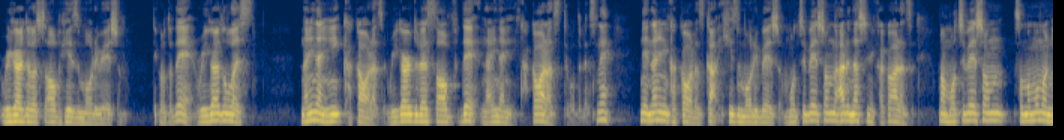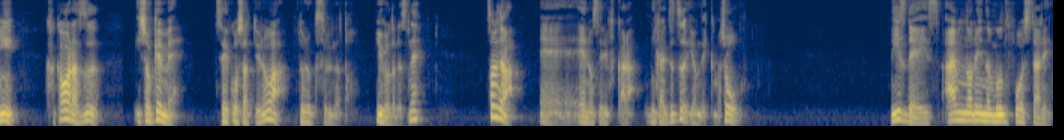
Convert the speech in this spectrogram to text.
regardless of his motivation ってことで regardless 何々に関わらず regardless of で何々に関わらずってことですね。で、何に関わらずか his motivation モチベーションのあるなしに関わらずまあモチベーションそのものに関わらず一生懸命成功者っていうのは努力するんだということですね。それでは、えー、A のセリフから2回ずつ読んでいきましょう。These days, I'm not in the mood for studying.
